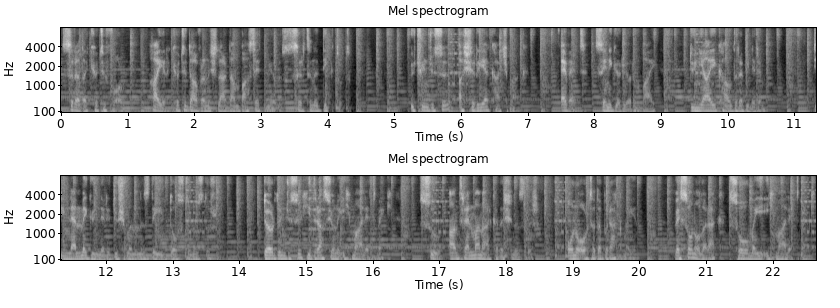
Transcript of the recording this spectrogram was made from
Sırada kötü form. Hayır, kötü davranışlardan bahsetmiyoruz. Sırtını dik tut. Üçüncüsü aşırıya kaçmak. Evet, seni görüyorum bay. Dünyayı kaldırabilirim. Dinlenme günleri düşmanınız değil dostunuzdur. Dördüncüsü hidrasyonu ihmal etmek. Su, antrenman arkadaşınızdır. Onu ortada bırakmayın. Ve son olarak soğumayı ihmal etmek.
